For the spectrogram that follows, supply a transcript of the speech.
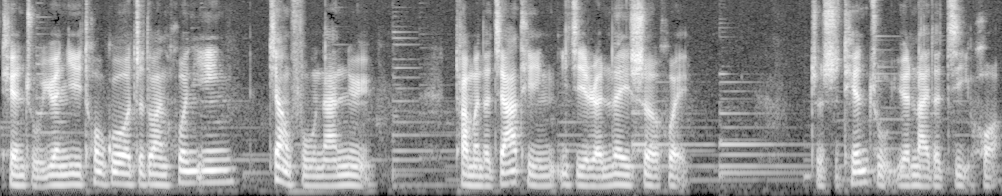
天主愿意透过这段婚姻降服男女。他们的家庭以及人类社会，这是天主原来的计划，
